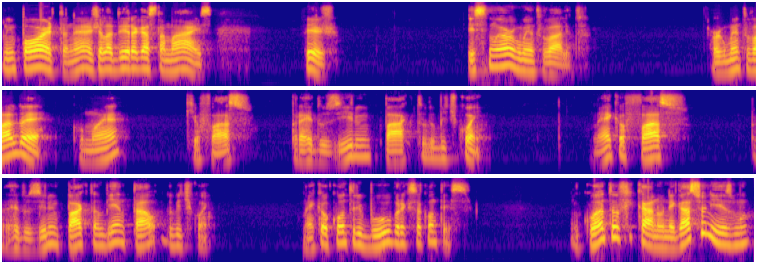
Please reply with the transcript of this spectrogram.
não importa, né? a geladeira gasta mais. Veja, esse não é um argumento válido. O argumento válido é: como é que eu faço para reduzir o impacto do Bitcoin? Como é que eu faço para reduzir o impacto ambiental do Bitcoin? Como é que eu contribuo para que isso aconteça? Enquanto eu ficar no negacionismo,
